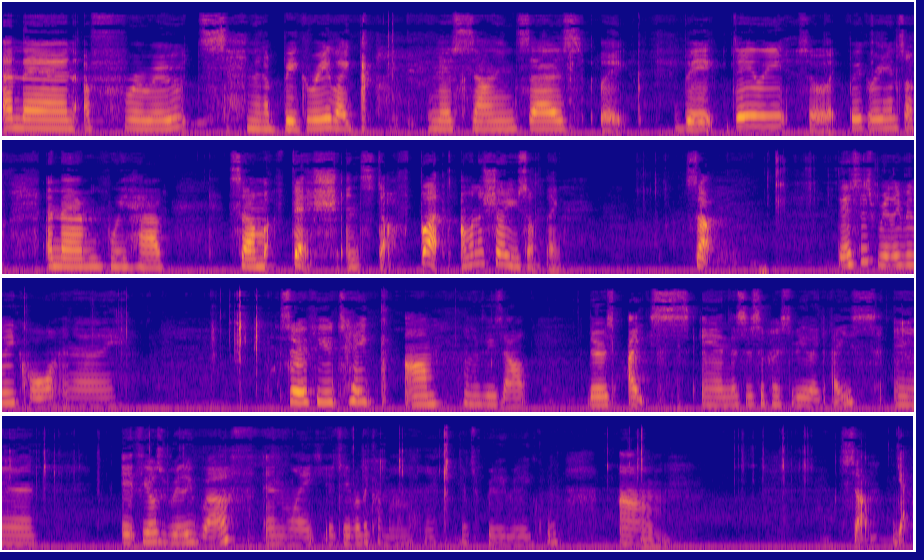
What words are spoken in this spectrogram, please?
And then a fruit, and then a bakery, like the sign says, like bake daily, so like bakery and stuff. And then we have some fish and stuff. But I want to show you something. So, this is really, really cool. And I, so if you take um, one of these out, there's ice. And this is supposed to be like ice. And it feels really rough and like it's able to come out. And I think it's really, really cool. Um, so, yeah.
